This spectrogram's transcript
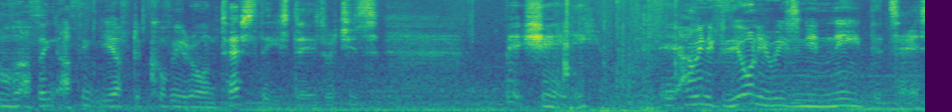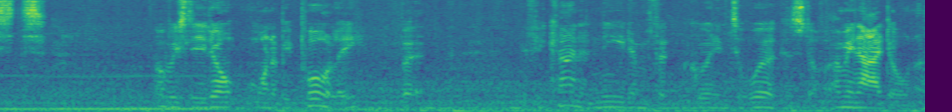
i i think i think you have to cover your own test these days which is a bit shady. Eh, I mean if the only reason you need the tests obviously you don't want to be poorly but if you kind of need them for going into work and stuff i mean i don't know.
